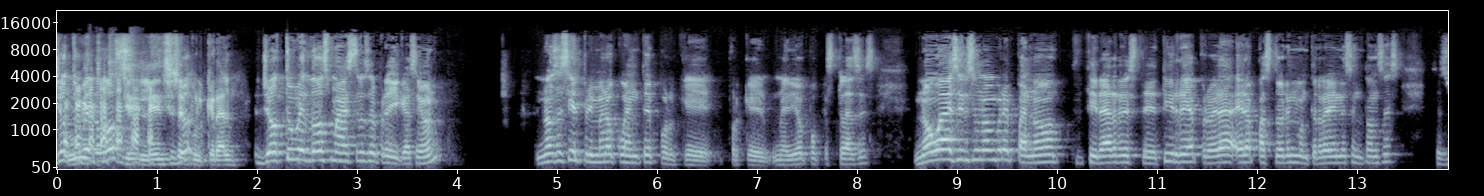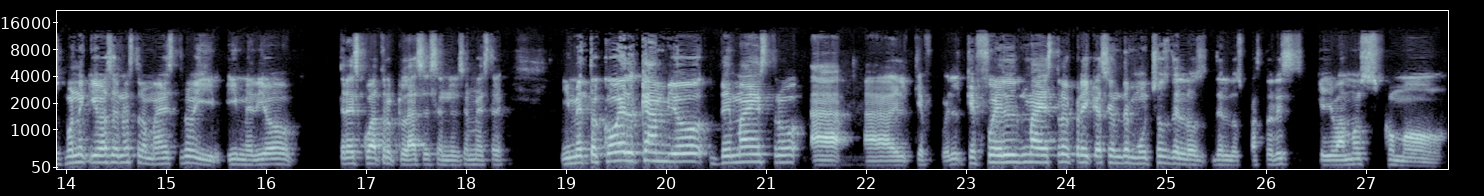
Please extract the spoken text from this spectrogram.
Yo tuve dos. Silencio sepulcral. Yo, tuve dos maestros de predicación. No sé si el primero cuente porque, porque me dio pocas clases, no voy a decir su nombre para no tirar este, tirria, pero era, era pastor en Monterrey en ese entonces. Se supone que iba a ser nuestro maestro y, me dio tres, cuatro clases en el semestre. Y me tocó el cambio de maestro a, el, que, fue el maestro de predicación de muchos de los, de los pastores que llevamos como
